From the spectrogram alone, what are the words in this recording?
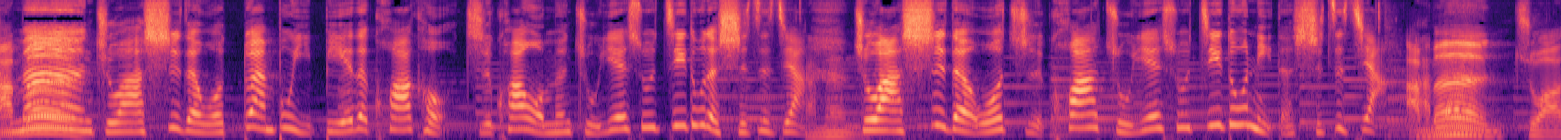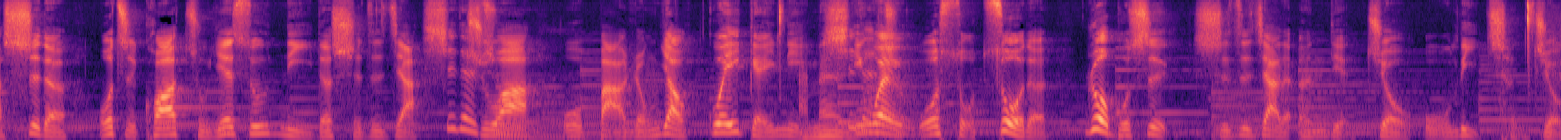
阿门。主啊，是的，我断不以别的夸口，只夸我们主耶稣基督的十字架。阿门。主啊，是的，我只夸主耶稣基督你的十字架。阿门。主啊，是的，我只夸主耶稣你的十字架。是的，主啊，我把荣耀归给你。因为我所做的。若不是十字架的恩典，就无力成就。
